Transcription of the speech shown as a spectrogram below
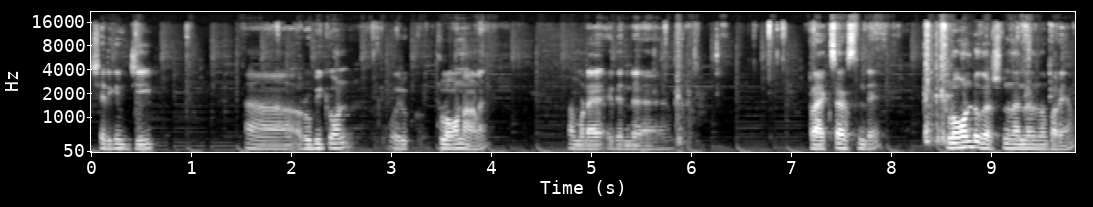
ശരിക്കും ജീപ്പ് റുബിക്കോൺ ഒരു ക്ലോണാണ് നമ്മുടെ ഇതിന്റെ ട്രാക്സാക്സിന്റെ ക്ലോൺഡ് വെർഷൻ തന്നെ എന്ന് പറയാം.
